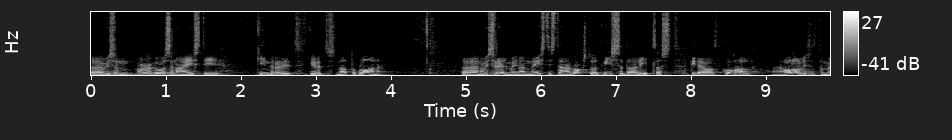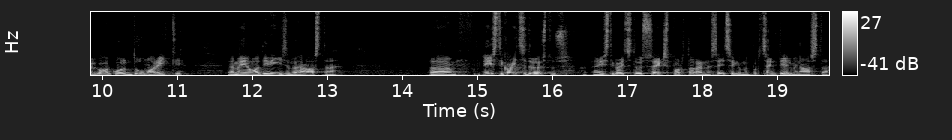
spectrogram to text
äh, mis on väga kõva sõna, Eesti kindralid kirjutasid NATO plaane. Äh, no mis veel, meil on Eestis täna kaks tuhat viissada liitlast pidevalt kohal, alaliselt on meil kohal kolm tuumariiki. meie oma diviis on üheaastane. Äh, Eesti kaitsetööstus, Eesti kaitsetööstuse eksport arenes seitsekümmend protsenti eelmine aasta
